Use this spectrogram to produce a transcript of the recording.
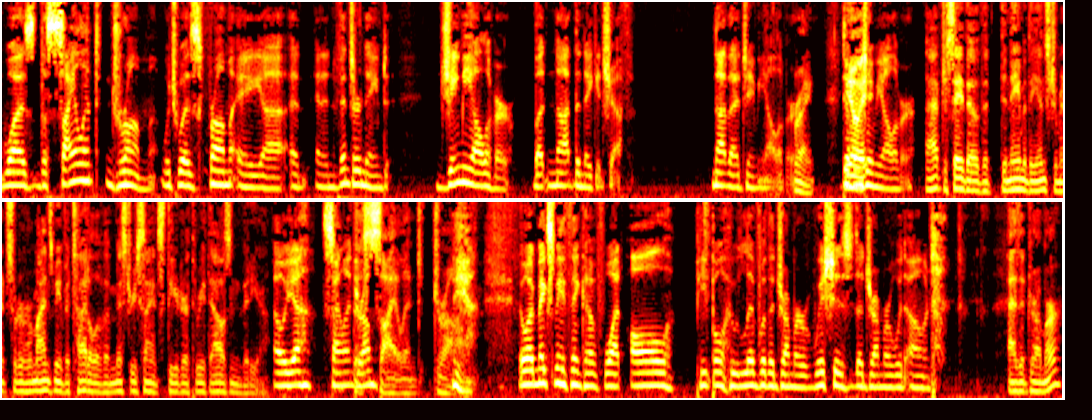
was the Silent Drum, which was from a uh, an, an inventor named Jamie Oliver, but not the Naked Chef. Not that Jamie Oliver. Right. You Different know, it- Jamie Oliver. I have to say, though, that the name of the instrument sort of reminds me of a title of a Mystery Science Theater 3000 video. Oh yeah, Silent The Drum. silent drum. Yeah. Well, it makes me think of what all people who live with a drummer wishes the drummer would own. As a drummer,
